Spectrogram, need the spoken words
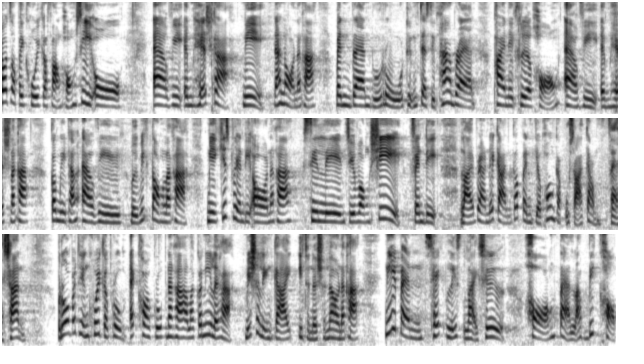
ก็จะไปคุยกับฝั่งของ CEO LVMH ค่ะ นี่แน่นอนนะคะ เป็นแบรนด์หรูๆ ถึง 75 แบรนด์ ภายในเครือของ LVMH นะคะ ก็มีทั้ง LV หรือวิกตองละค่ะ มีคิสเตียนดีออนะคะซิลีนจีวองชีเฟนดิหลายแบรนด์ด้วยกันก็เป็นเกี่ยวข้องกับอุตสาหกรรมแฟชั่น รวมไปถึงคุยกับกลุ่ม Accor Group นะคะ แล้วก็นี่เลยค่ะ Michelin Guide International นะคะ นี่เป็นเช็คลิสต์รายชื่อของแต่ละบิ๊กขอบ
